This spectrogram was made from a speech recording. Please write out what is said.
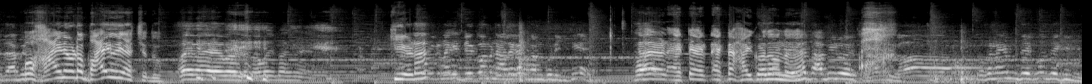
দাবি ও হাই না ওটা বাই হয়ে যাচ্ছে তো। কি হ্যাঁ একটা একটা- হাই করে দাও না দাবি রয়েছে ওখানে আমি দেখো দেখিনি।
